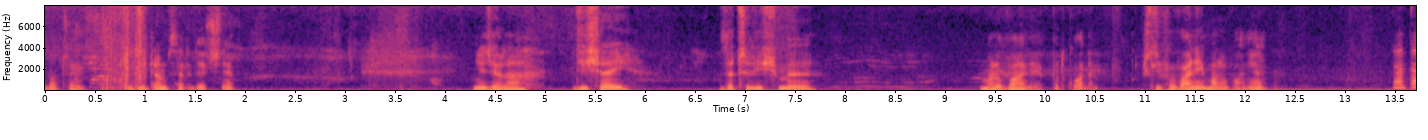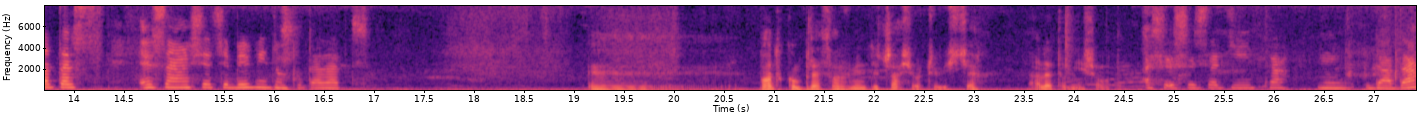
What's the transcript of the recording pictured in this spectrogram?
No cześć, witam serdecznie. Niedziela. Dzisiaj zaczęliśmy malowanie podkładem. Szlifowanie i malowanie. Tata też e, sam się ciebie widzą podawać. Yy, padł kompresor w międzyczasie oczywiście, ale to mniejsza o to. A się sąsiadzi ta mu gada.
